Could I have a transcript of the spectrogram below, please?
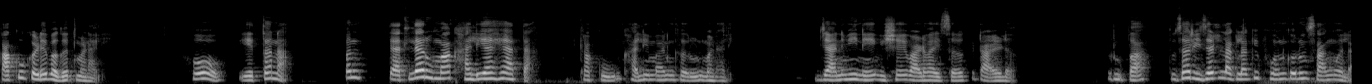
काकूकडे बघत म्हणाली. हो येतं ना. पण त्यातल्या रुमा खाली आहे आता. काकू खाली मान करून म्हणाली. जान्हवीने विषय वाढवायचं टाळलं. रुपा तुझा रिझल्ट लागला की फोन करून सांग मला.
